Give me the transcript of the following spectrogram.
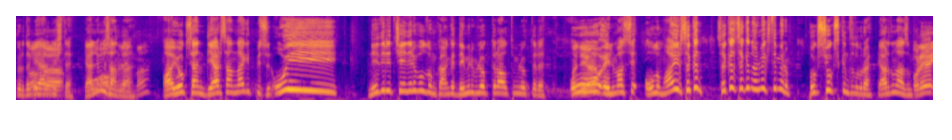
Şurada bir yerde işte. Geldi Oo, mi sandığa? elma. Aa yok sen diğer sandığa gitmişsin. Oy! Nedir şeyleri buldum kanka. Demir blokları, altın blokları. Hadi Oo ya. elmas Oğlum hayır sakın. Sakın sakın ölmek istemiyorum. Toksi çok sıkıntılı bura. Yardım lazım. Oraya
